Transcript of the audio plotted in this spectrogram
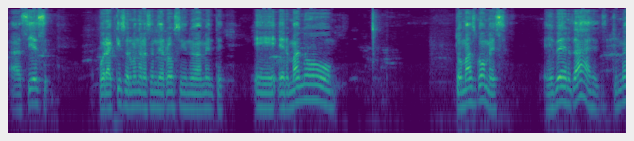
Así es. Por aquí su hermano de Rossi nuevamente. Eh, hermano Tomás Gómez, es verdad, tú me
